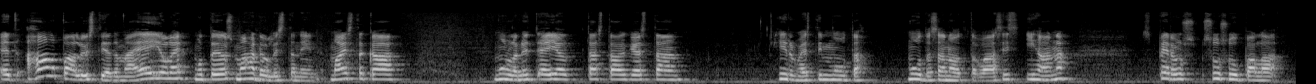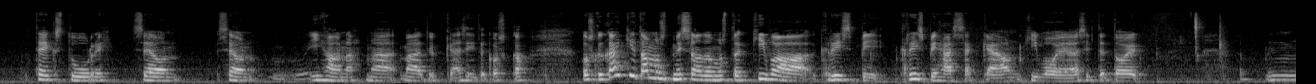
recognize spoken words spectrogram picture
et halpaa lystiä tämä ei ole, mutta jos mahdollista, niin maistakaa. Mulla nyt ei ole tästä oikeastaan hirveästi muuta, muuta sanottavaa. Siis ihana perus susupala tekstuuri, se on se on ihana. Mä, mä tykkään siitä, koska, koska kaikki tommoset, missä on tommoista kivaa krispi, krispihässäkkää on kivoja. Ja sitten toi mm,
